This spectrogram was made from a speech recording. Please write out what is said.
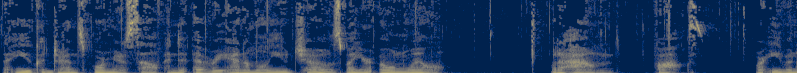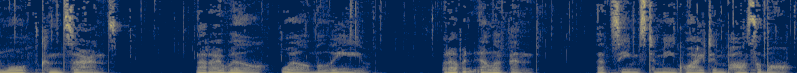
that you could transform yourself into every animal you chose by your own will. But a hound fox, or even wolf concerns, that I will well believe, but of an elephant that seems to me quite impossible,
